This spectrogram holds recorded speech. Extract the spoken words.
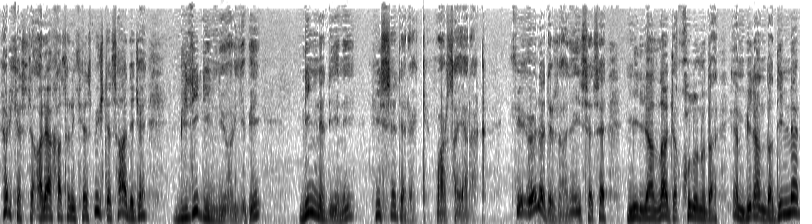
herkesle alakasını kesmiş de sadece bizi dinliyor gibi dinlediğini hissederek, varsayarak ki öyledir zaten. İstese milyarlarca kulunu da hem bir anda dinler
